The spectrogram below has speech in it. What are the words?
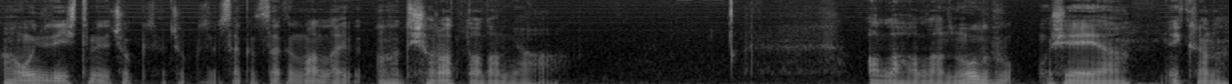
Aha oyuncu değiştirmedi. Çok güzel, çok güzel. Sakın sakın vallahi. Aha dışarı attı adam ya. Allah Allah ne oldu bu o şeye ya ekrana?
